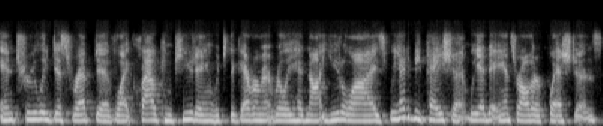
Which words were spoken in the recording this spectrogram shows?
and truly disruptive, like cloud computing, which the government really had not utilized, we had to be patient. We had to answer all their questions.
